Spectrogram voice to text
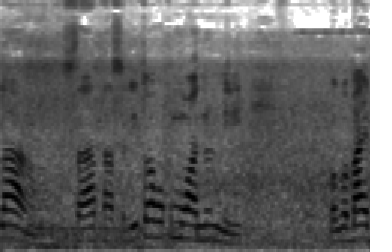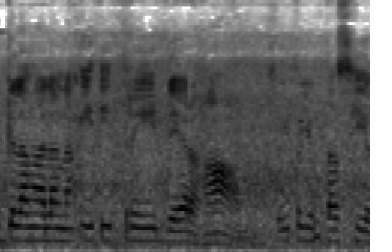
lang. Sa Tas Dito ako kumuha nun eh magbabayad ka lang nga lang ng 83 dirham. So ito yung Tas Hill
